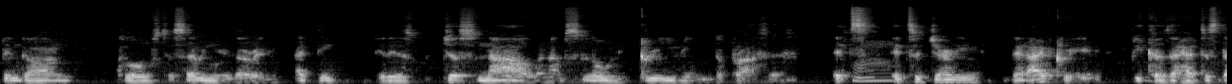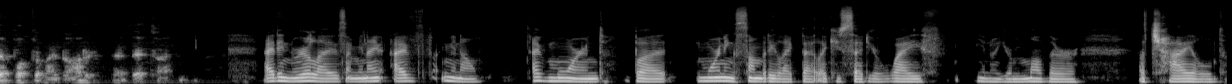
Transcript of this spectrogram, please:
been gone close to seven years already. I think it is just now when I'm slowly grieving the process. It's it's a journey that I've created because I had to step up for my daughter at that time. I didn't realize. I mean, I, I've you know, I've mourned, but mourning somebody like that, like you said, your wife, you know, your mother, a child.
